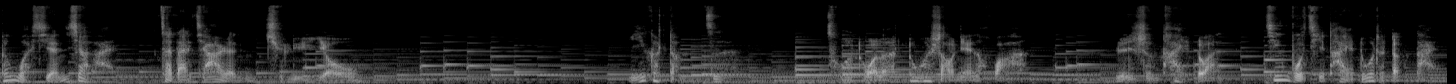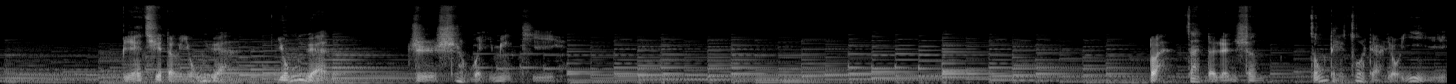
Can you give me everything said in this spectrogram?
等我闲下来，再带家人去旅游。一个“等”字。蹉跎了多少年华？人生太短，经不起太多的等待。别去等永远，永远只是伪命题。短暂的人生，总得做点有意义、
